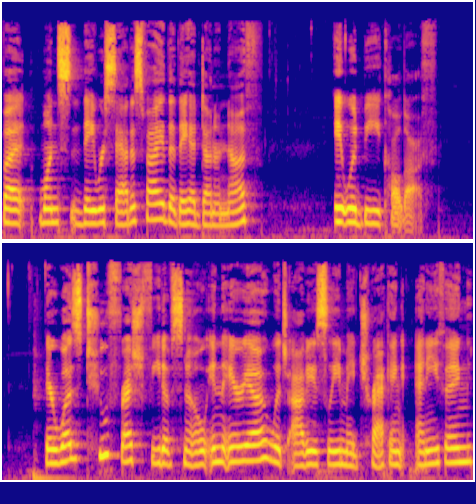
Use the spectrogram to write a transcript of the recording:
but once they were satisfied that they had done enough, it would be called off. There was two fresh feet of snow in the area, which obviously made tracking anything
